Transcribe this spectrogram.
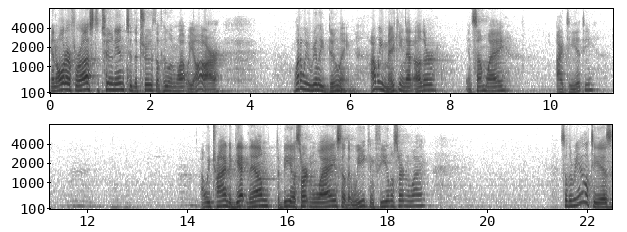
in order for us to tune into the truth of who and what we are, what are we really doing? Are we making that other in some way our deity? Are we trying to get them to be a certain way so that we can feel a certain way? So the reality is,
